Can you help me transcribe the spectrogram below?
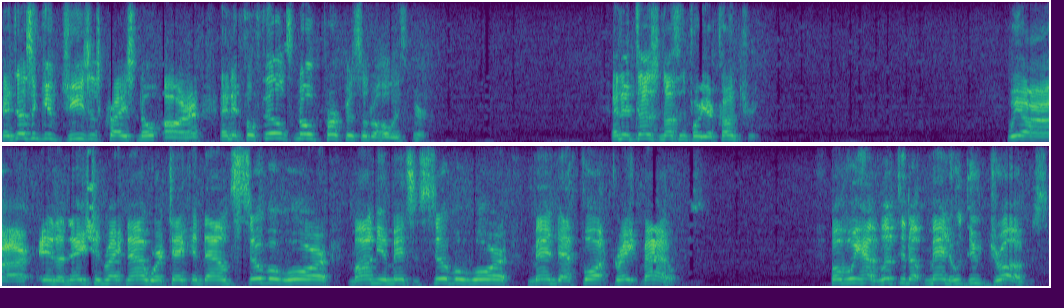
It doesn't give Jesus Christ no honor, and it fulfills no purpose of the Holy Spirit. And it does nothing for your country. We are in a nation right now, we're taking down Civil War monuments and Civil War men that fought great battles. But we have lifted up men who do drugs.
